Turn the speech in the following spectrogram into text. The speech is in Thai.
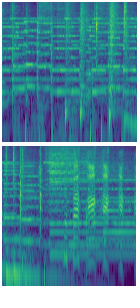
ฮ่าฮ่าฮ่าฮ่า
